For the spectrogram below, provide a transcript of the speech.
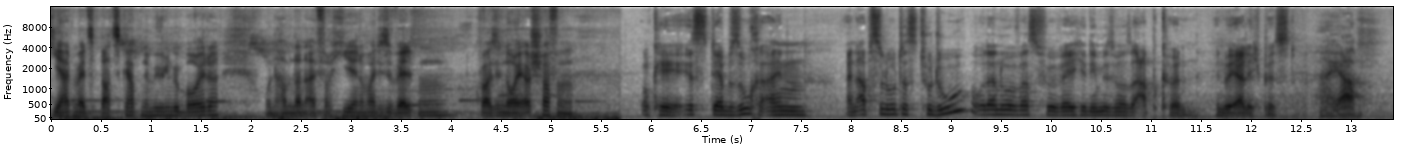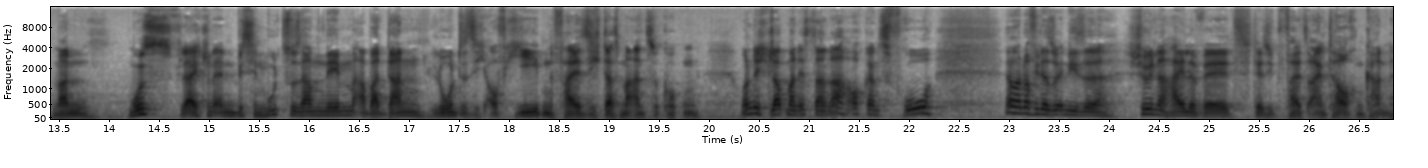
hier hatten wir jetzt Platz gehabt in einem Mühlengebäude und haben dann einfach hier nochmal diese Welten quasi neu erschaffen. Okay, ist der Besuch ein, ein absolutes To-Do oder nur was für welche, die müssen wir so abkönnen, wenn du ehrlich bist? Naja, man muss vielleicht schon ein bisschen Mut zusammennehmen, aber dann lohnt es sich auf jeden Fall, sich das mal anzugucken. Und ich glaube, man ist danach auch ganz froh, wenn man doch wieder so in diese schöne, heile Welt der Südpfalz eintauchen kann.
